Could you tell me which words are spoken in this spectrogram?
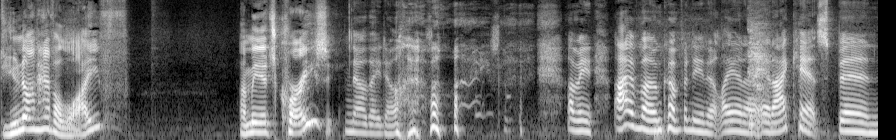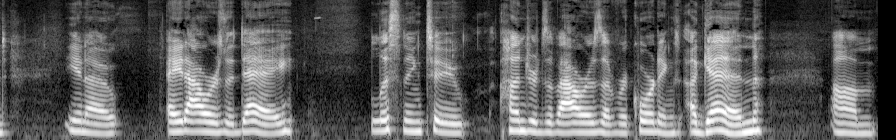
do you not have a life? I mean, it's crazy. No, they don't have a life. I mean, I have my own company in Atlanta, and I can't spend, you know, eight hours a day listening to hundreds of hours of recordings again, um,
